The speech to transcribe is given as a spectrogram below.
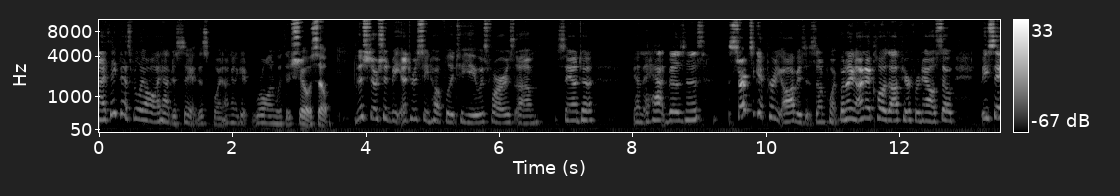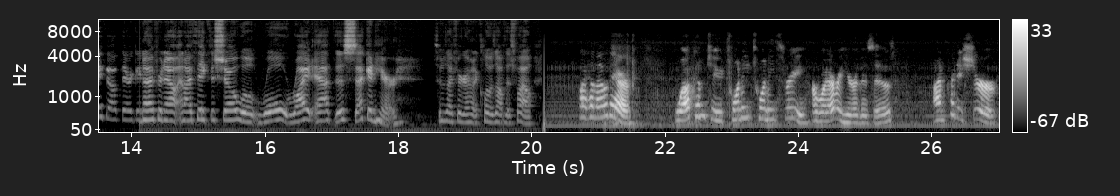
and I think that's really all I have to say at this point. I'm going to get rolling with this show. So this show should be interesting, hopefully, to you as far as um, Santa and the hat business. Starts to get pretty obvious at some point, but I'm, I'm going to close off here for now. So be safe out there. Good night for now. And I think the show will roll right at this second here. As soon as I figure out how to close off this file. Hi, hello there. Welcome to 2023, or whatever year this is. I'm pretty sure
